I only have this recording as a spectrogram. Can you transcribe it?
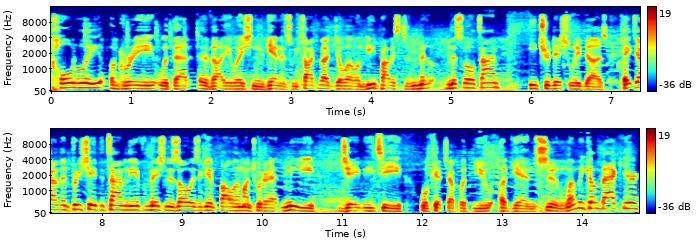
Totally agree with that evaluation. Again, as we talked about, Joel Embiid probably still miss a little time. He traditionally does. Hey, Jonathan, appreciate the time and the information as always. Again, follow him on Twitter at me, JVT. We'll catch up with you again soon. When we come back here,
